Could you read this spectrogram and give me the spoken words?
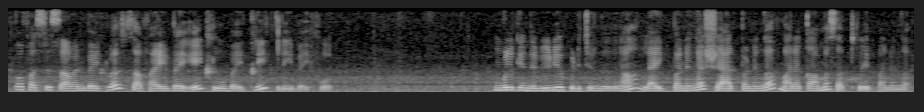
இப்போ first seven by twelve five by eight two by three three by four உங்களுக்கு இந்த வீடியோ பிடிச்சிருந்ததுன்னா லைக் பண்ணுங்கள் ஷேர் பண்ணுங்கள் மறக்காமல் சப்ஸ்கிரைப் பண்ணுங்கள்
